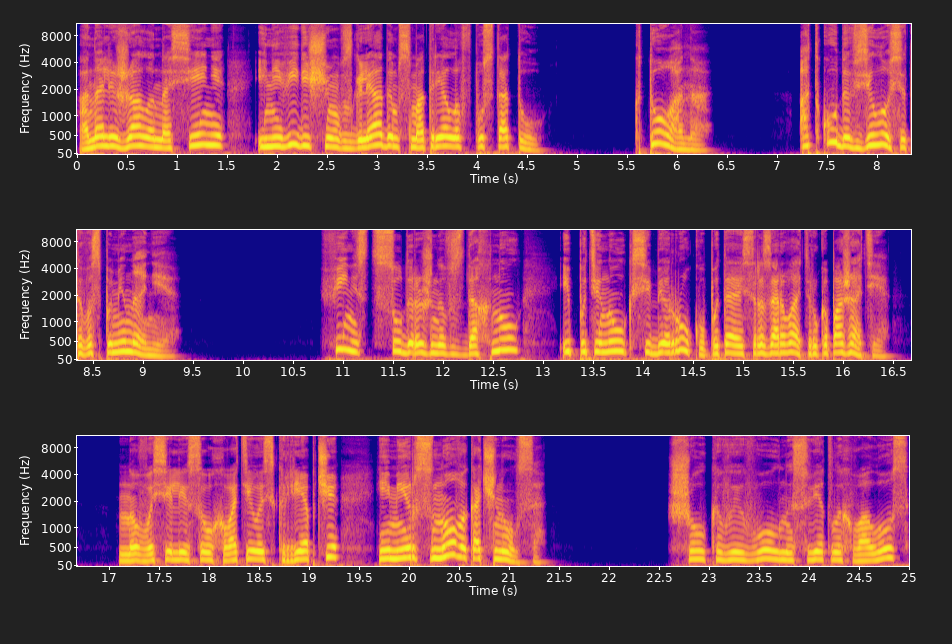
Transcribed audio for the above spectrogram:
Она лежала на сене и невидящим взглядом смотрела в пустоту. Кто она? Откуда взялось это воспоминание? Финист судорожно вздохнул и потянул к себе руку, пытаясь разорвать рукопожатие. Но Василиса ухватилась крепче, и мир снова качнулся. Шелковые волны светлых волос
